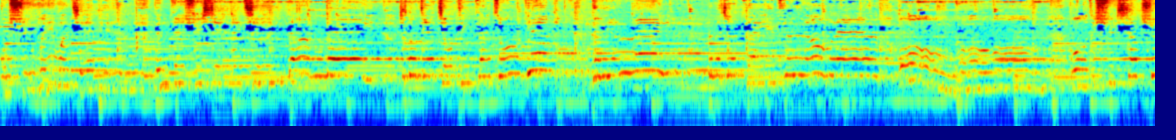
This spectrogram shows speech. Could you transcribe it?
或许未完结篇，等待续写爱情的美。这章节就停在昨天的眼泪，等待着再一次留恋。我继续下坠，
